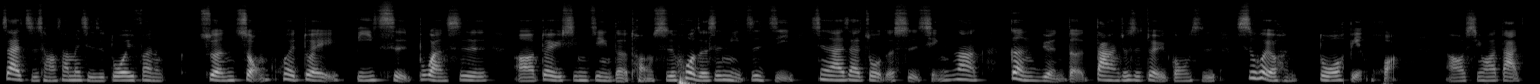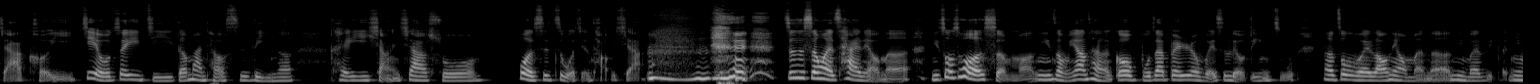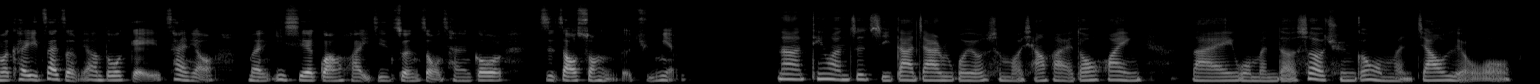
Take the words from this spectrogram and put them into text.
在职场上面其实多一份。尊重会对彼此，不管是呃对于新进的同事，或者是你自己现在在做的事情，那更远的当然就是对于公司是会有很多变化。然后希望大家可以借由这一集的慢条斯理呢，可以想一下说。或者是自我检讨一下，就是身为菜鸟呢，你做错了什么？你怎么样才能够不再被认为是柳丁族？那作为老鸟们呢，你们你们可以再怎么样多给菜鸟们一些关怀以及尊重，才能够制造双赢的局面。那听完这集，大家如果有什么想法，也都欢迎来我们的社群跟我们交流哦。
